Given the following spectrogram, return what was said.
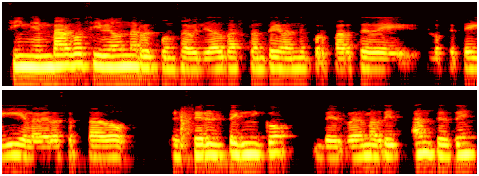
Sin embargo, sí veo una responsabilidad bastante grande por parte de Lopetegui el haber aceptado el ser el técnico del Real Madrid antes de.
